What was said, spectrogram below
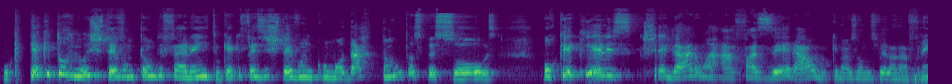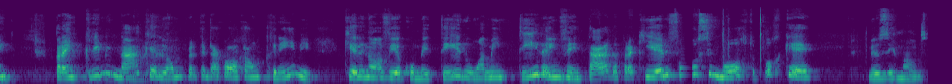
O que é que tornou Estevão tão diferente? O que é que fez Estevão incomodar tanto as pessoas? Por que, que eles chegaram a, a, fazer algo que nós vamos ver lá na frente para incriminar aquele homem, para tentar colocar um crime que ele não havia cometido, uma mentira inventada para que ele fosse morto? Por quê, meus irmãos?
